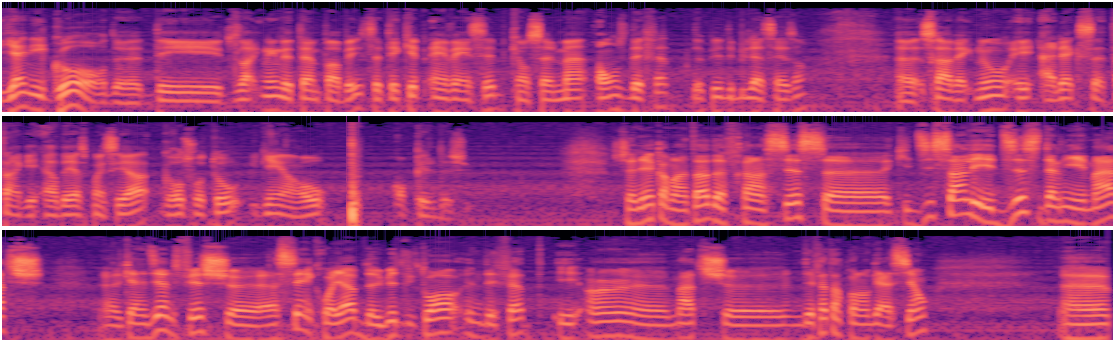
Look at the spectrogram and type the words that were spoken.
Yannick Gourde des, du Lightning de Tampa Bay, cette équipe invincible qui ont seulement 11 défaites depuis le début de la saison, euh, sera avec nous. Et Alex Tanguay, rds.ca, grosse photo, lien en haut, on pile dessus. Je te lis un commentaire de Francis euh, qui dit Sans les 10 derniers matchs, le Canadien a une fiche euh, assez incroyable de 8 victoires, une défaite et un euh, match, euh, une défaite en prolongation. Euh,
